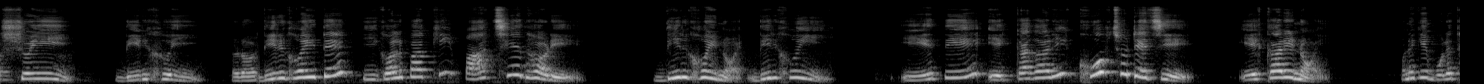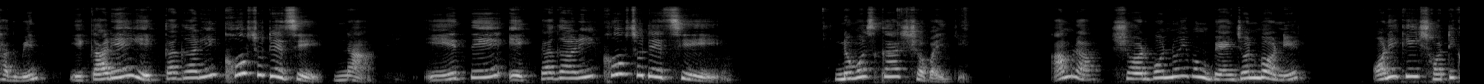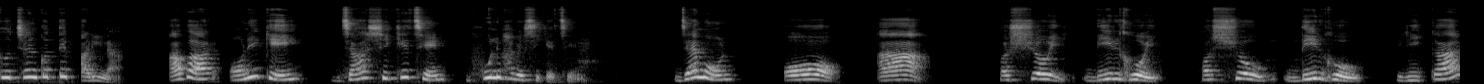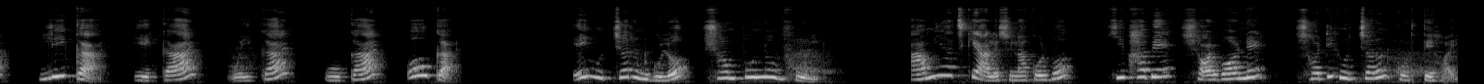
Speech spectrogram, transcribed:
রস্যই, দীর্ঘই দীর্ঘইতে ঈগল পাখি পাছে ধরে। দীর্ঘই নয়, দীর্ঘই। এতে এক্কা গাড়ি খুব ছুটেছে, একারে নয়। অনেকে বলে থাকবেন, একারে এক্কা গাড়ি খুব ছুটেছে। না, এতে এক্কা গাড়ি খুব ছুটেছে। নমস্কার সবাইকে। আমরা স্বরবর্ণ এবং ব্যঞ্জন বর্ণের অনেকেই সঠিক উচ্চারণ করতে পারি না। আবার অনেকেই যা শিখেছেন ভুলভাবে শিখেছেন। যেমন, অ, আ, হস্যই, দীর্ঘই হস্য দীর্ঘ রিকার, লিকার, একার, ঐকার, ওকার, ঔকার। এই উচ্চারণগুলো সম্পূর্ণ ভুল। আমি আজকে আলোচনা করব কীভাবে স্বরবর্ণের সঠিক উচ্চারণ করতে হয়।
